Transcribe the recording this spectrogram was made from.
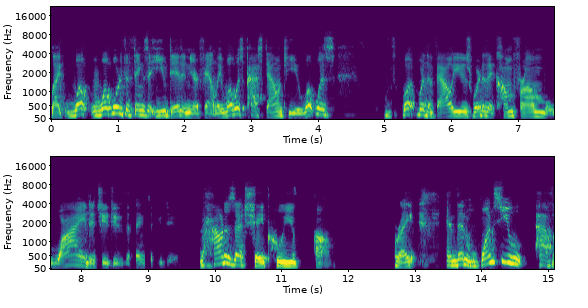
Like what what were the things that you did in your family? What was passed down to you? What was what were the values? Where did it come from? Why did you do the things that you do? And how does that shape who you've become? Right? And then once you have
